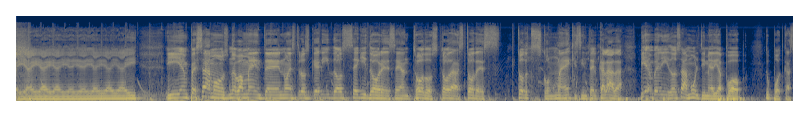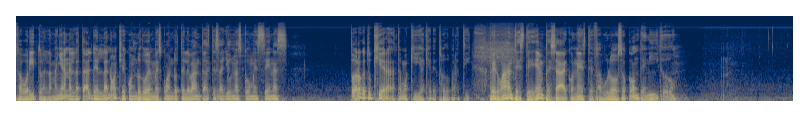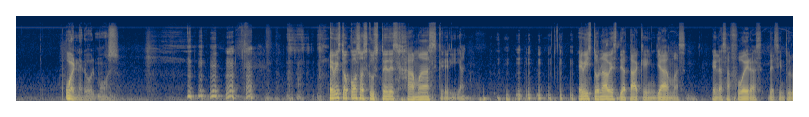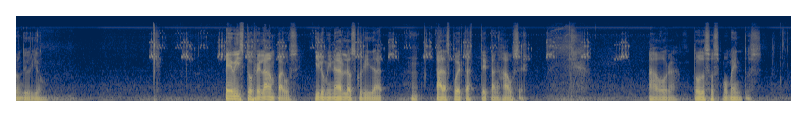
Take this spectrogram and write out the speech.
Ahí, ahí, ahí, ahí, ahí, ahí, ahí, ahí, ahí. Y empezamos nuevamente. Nuestros queridos seguidores, sean todos, todas, todes, todos con una X intercalada. Bienvenidos a Multimedia Pop, tu podcast favorito en la mañana, en la tarde, en la noche, cuando duermes, cuando te levantas, desayunas, comes, cenas todo lo que tú quieras. Estamos aquí, aquí de todo para ti. Pero antes de empezar con este fabuloso contenido, Werner Olmos. He visto cosas que ustedes jamás creerían. He visto naves de ataque en llamas en las afueras del cinturón de Orión. He visto relámpagos iluminar la oscuridad a las puertas de Tannhauser. Ahora todos esos momentos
